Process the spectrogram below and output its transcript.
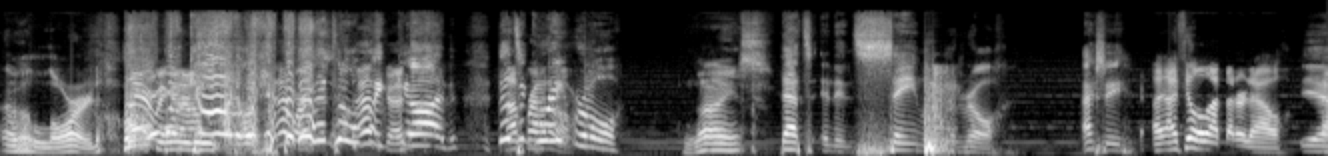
Oh, Lord. There we go. Oh my God, look at That works. Oh That's my good. god, that's Not a great roll. Nice. That's an insanely good roll. Actually, I, I feel a lot better now. yeah.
